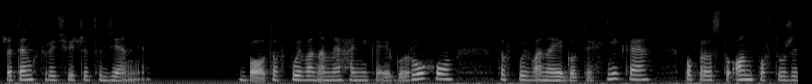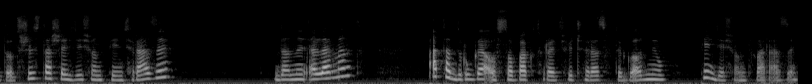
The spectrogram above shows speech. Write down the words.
że ten, który ćwiczy codziennie, bo to wpływa na mechanikę jego ruchu, to wpływa na jego technikę. Po prostu on powtórzy to 365 razy, dany element, ta druga osoba, która ćwiczy raz w tygodniu, 52 razy.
